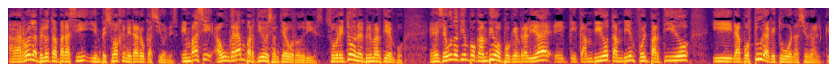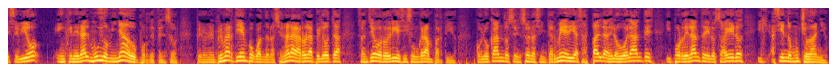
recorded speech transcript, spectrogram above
agarró la pelota para sí y empezó a generar ocasiones, en base a un gran partido de Santiago Rodríguez, sobre todo en el primer tiempo. En el segundo tiempo cambió, porque en realidad el que cambió también fue el partido y la postura que tuvo Nacional, que se vio en general muy dominado por defensor. Pero en el primer tiempo, cuando Nacional agarró la pelota, Santiago Rodríguez hizo un gran partido, colocándose en zonas intermedias, a espaldas de los volantes y por delante de los zagueros y haciendo mucho daño.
